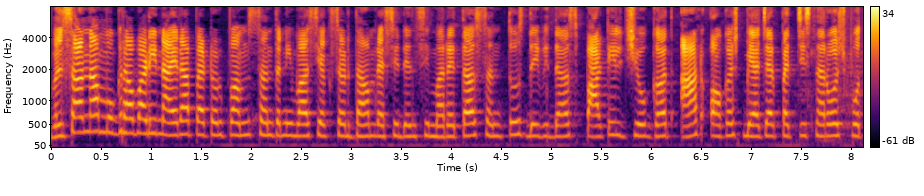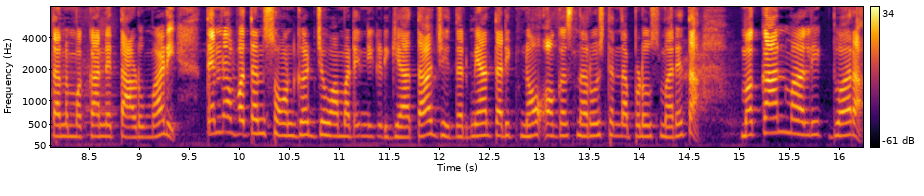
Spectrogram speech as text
વલસાડના મોગરાવાડી નાયરા પેટ્રોલ પંપ સંત નિવાસી અક્ષરધામ રેસિડેન્સીમાં રહેતા સંતોષ દેવીદાસ પાટીલ જેઓ ગત આઠ ઓગસ્ટ બે હજાર પચીસના રોજ પોતાના મકાનને તાળું મારી તેમના વતન સોનગઢ જવા માટે નીકળી ગયા હતા, જે દરમિયાન તારીખ નવ ઓગસ્ટના રોજ તેમના પડોશમાં રહેતા મકાન માલિક દ્વારા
